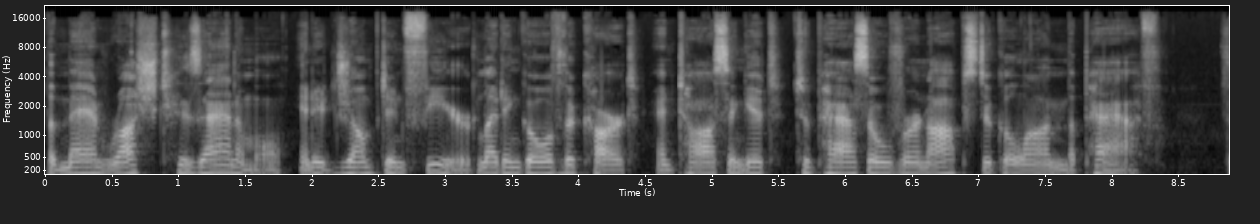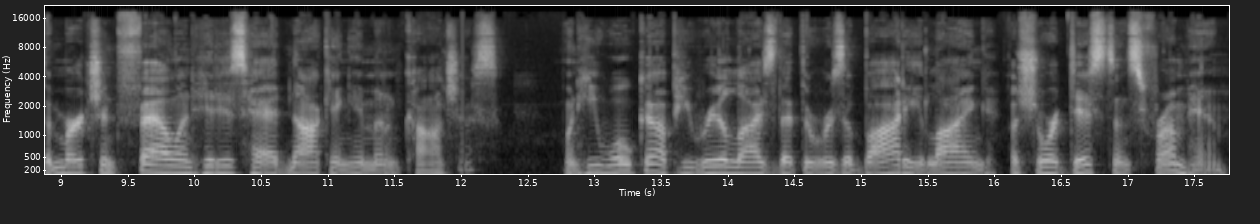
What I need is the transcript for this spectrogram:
the man rushed his animal, and it jumped in fear, letting go of the cart and tossing it to pass over an obstacle on the path. The merchant fell and hit his head, knocking him unconscious. When he woke up, he realized that there was a body lying a short distance from him.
